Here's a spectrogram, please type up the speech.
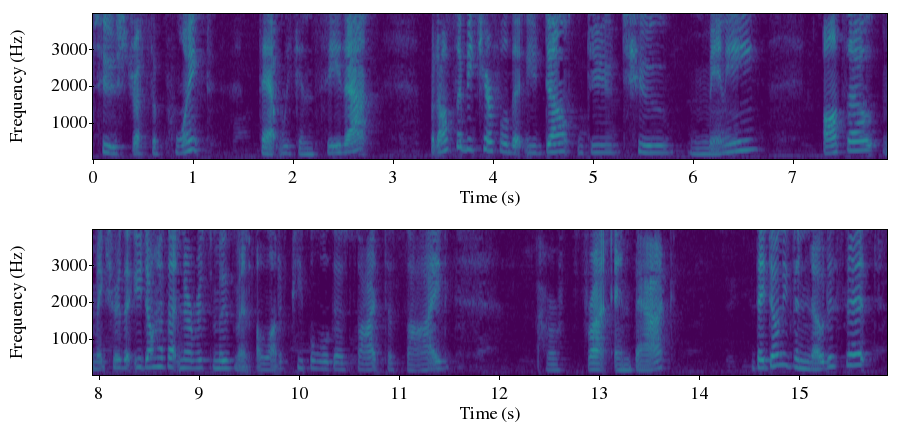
to stress a point, that we can see that. But also be careful that you don't do too many. Also, make sure that you don't have that nervous movement. A lot of people will go side to side or front and back. They don't even notice it.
